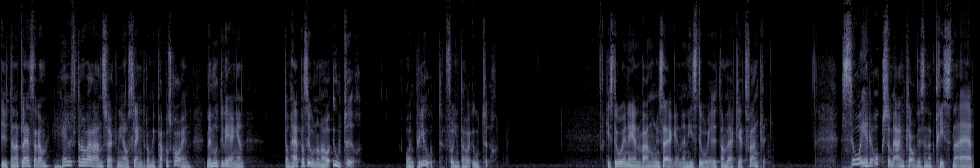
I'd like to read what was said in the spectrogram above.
utan att läsa dem, hälften av alla ansökningar och slängde dem i papperskorgen med motiveringen de här personerna har otur och en pilot får inte ha otur. Historien är en vandringssägen, en historia utan verklighetsförankring. Så är det också med anklagelsen att kristna är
